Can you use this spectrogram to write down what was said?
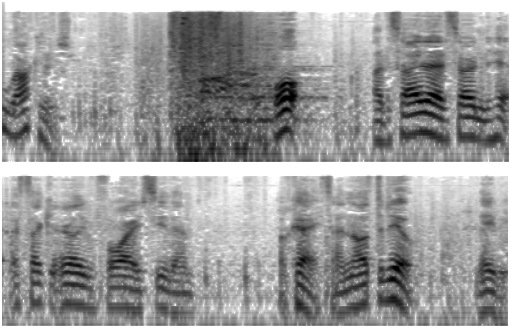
Rocket. Oh, I decided I started to hit a second early before I see them. Okay, so I know what to do. Maybe.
